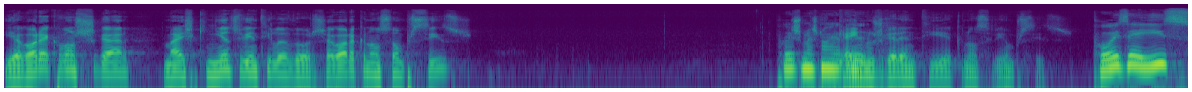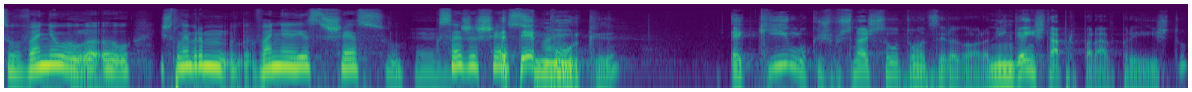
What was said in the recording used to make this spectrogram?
e agora é que vão chegar mais 500 ventiladores, agora que não são precisos? Pois, mas não é... Quem nos garantia que não seriam precisos? Pois é isso, venha o, o, isto lembra-me, venha esse excesso, é. que seja excesso. Até é? porque aquilo que os profissionais de saúde estão a dizer agora, ninguém está preparado para isto,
